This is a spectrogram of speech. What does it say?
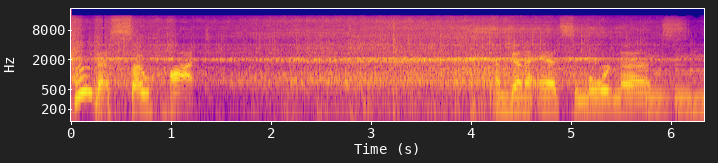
Whew, that's so hot. I'm going to add some more nuts.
